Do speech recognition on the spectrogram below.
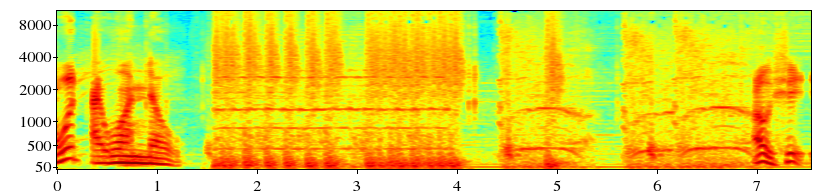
What? I wonder. Oh shit.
